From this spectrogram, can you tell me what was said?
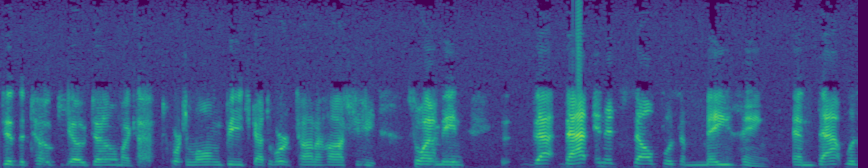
did the Tokyo Dome. I got to work in Long Beach, got to work Tanahashi. So I mean, that that in itself was amazing and that was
